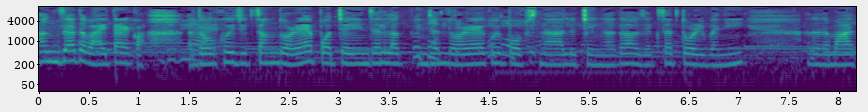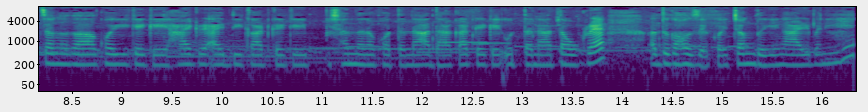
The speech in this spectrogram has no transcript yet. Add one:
ꯈꯪꯖꯗꯕ ꯍꯥꯏꯇꯥꯔꯦꯀꯣ ꯑꯗꯣ ꯑꯩꯈꯣꯏ ꯍꯧꯖꯤꯛ ꯆꯪꯗꯣꯔꯦ ꯄꯣꯠ ꯆꯩ ꯏꯟꯖꯜꯂꯛ ꯏꯟꯖꯟꯗꯣꯔꯦ ꯑꯩꯈꯣꯏ ꯄꯣꯞꯁꯅ ꯂꯨꯆꯤꯡꯉꯒ ꯍꯧꯖꯤꯛ ꯆꯠꯇꯣꯔꯤꯕꯅꯤ ꯑꯗꯨꯅ ꯃꯥ ꯆꯪꯉꯒ ꯑꯩꯈꯣꯏꯒꯤ ꯀꯩꯀꯩ ꯍꯥꯏꯈ꯭ꯔꯦ ꯑꯥꯏ ꯗꯤ ꯀꯥꯔꯗ ꯀꯩꯀꯩ ꯄꯤꯁꯟꯗꯅ ꯈꯣꯠꯇꯅ ꯑꯙꯥꯔ ꯀꯥꯔꯗ ꯀꯩꯀꯩ ꯎꯠꯇꯅ ꯇꯧꯈ꯭ꯔꯦ ꯑꯗꯨꯒ ꯍꯧꯖꯤꯛ ꯑꯩꯈꯣꯏ ꯆꯪꯗꯣꯏꯒꯤ ꯉꯥꯏꯔꯤꯕꯅꯤ ꯌꯦ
